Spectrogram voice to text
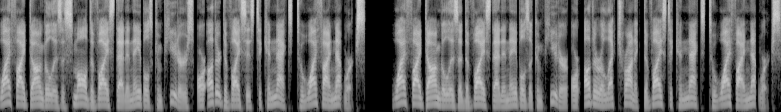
Wi-Fi dongle is a small device that enables computers or other devices to connect to Wi-Fi networks. Wi-Fi dongle is a device that enables a computer or other electronic device to connect to Wi-Fi networks.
